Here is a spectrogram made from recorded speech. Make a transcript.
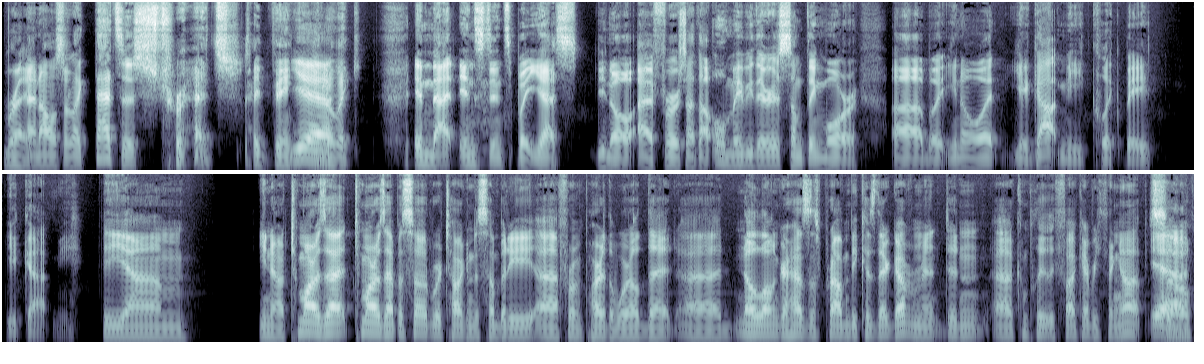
right. and I was sort of like, "That's a stretch." I think, Yeah. you know, like in that instance. But yes, you know, at first I thought, "Oh, maybe there is something more." Uh, but you know what? You got me, clickbait. You got me. the um you know tomorrow's at tomorrow's episode we're talking to somebody uh, from a part of the world that uh, no longer has this problem because their government didn't uh, completely fuck everything up Yeah, so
